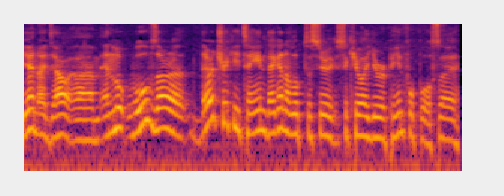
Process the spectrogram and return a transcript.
Yeah, no doubt. Um, and look, Wolves are a, they're a tricky team. They're going to look to secure European football, so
